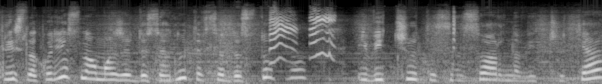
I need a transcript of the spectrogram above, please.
крісла колісного може досягнути все доступно і відчути сенсорне відчуття,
